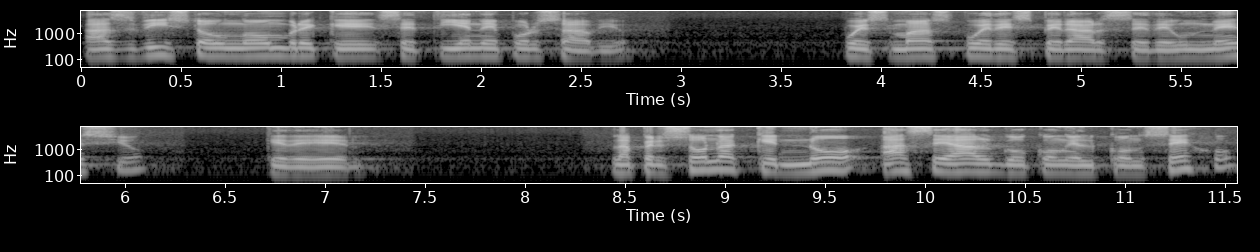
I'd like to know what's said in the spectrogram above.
¿Has visto a un hombre que se tiene por sabio? Pues más puede esperarse de un necio que de él. La persona que no hace algo con el consejo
